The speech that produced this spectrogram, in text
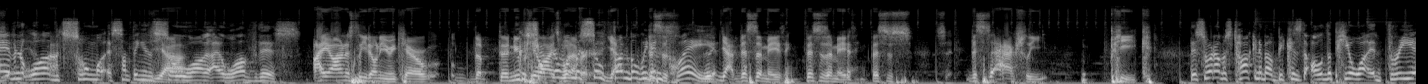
haven't loved so much something in Yeah. so long. I love this. I honestly don't even care. The the new POIs, whatever. was so yeah, fun, but we didn't is- play. Yeah, this is amazing. This is amazing. This is this is actually peak. This is what I was talking about because all the POI three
